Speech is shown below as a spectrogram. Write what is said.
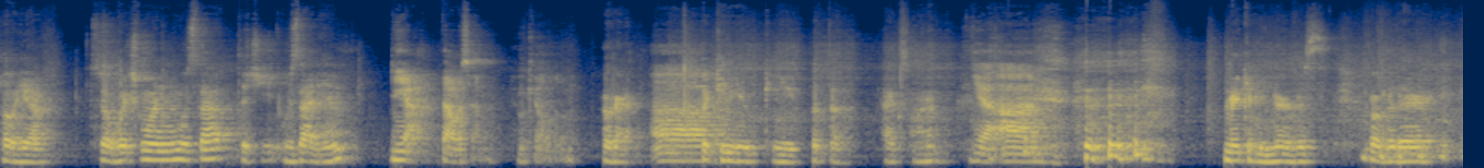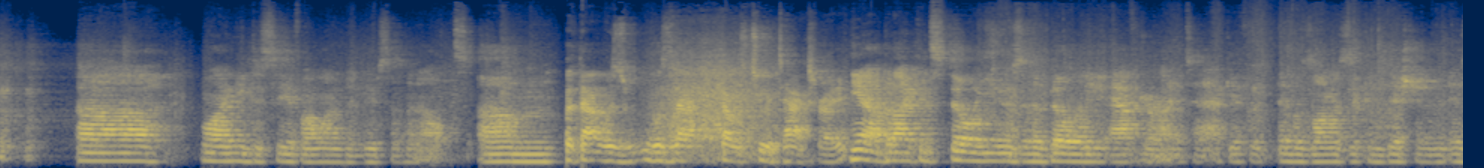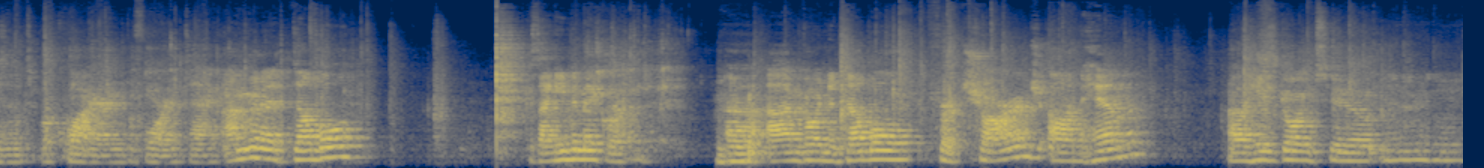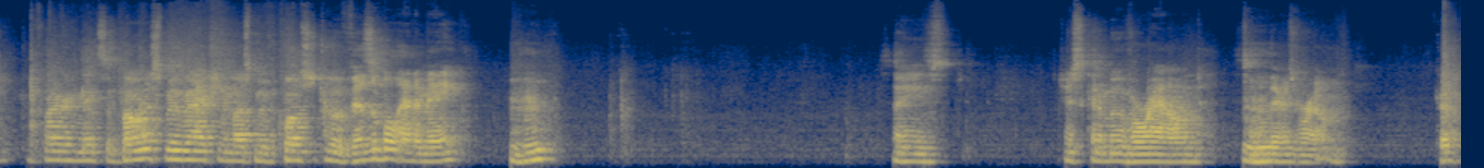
Oh yeah. So which one was that? Did you was that him? Yeah, that was him who killed him. Okay. Uh, But can you can you put the X on him? yeah, um, Making me nervous over there. uh, well, I need to see if I wanted to do something else. Um, But that was was that that was two attacks, right? yeah, but I can still use an ability after I attack if it, as long as the condition isn't required before I attack. I'm gonna double because I need to make room. Uh, I'm going to double for charge on him. Uh, he's going to. The fighter makes a bonus move action. He must move closer to a visible enemy. Mm-hmm. So he's just gonna move around so Mhm. there's room. Okay.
